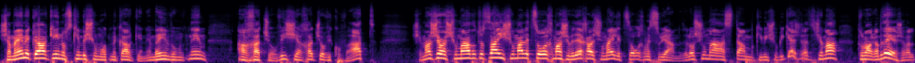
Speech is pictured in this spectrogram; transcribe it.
שמאי מקרקעין עוסקים בשומות מקרקעין. הם באים ונותנים הערכת שווי, שהיא הערכת שווי קובעת, שמה שהשומה הזאת עושה היא שומה לצורך משהו, בדרך כלל השומה היא לצורך מסוים. זה לא שומה סתם כי מישהו ביקש, אלא זה שומה, כלומר, גם זה יש, אבל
